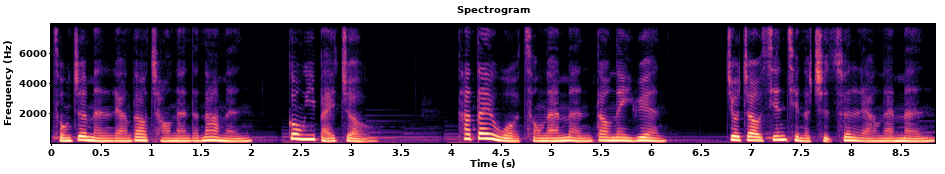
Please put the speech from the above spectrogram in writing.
从这门量到朝南的那门，共一百肘。他带我从南门到内院，就照先前的尺寸量南门。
